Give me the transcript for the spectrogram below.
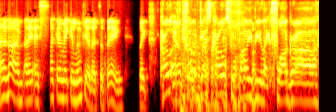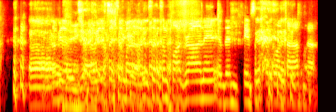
I don't know. I, I, I suck at making lumpia. That's a thing. Like, Carlos, Yeah. I would guess Carlos would probably be like foie gras. I'm Uh, gonna, There you go. I'm gonna put some, uh, some, some foie gras on it and then save some truffle on top. No.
